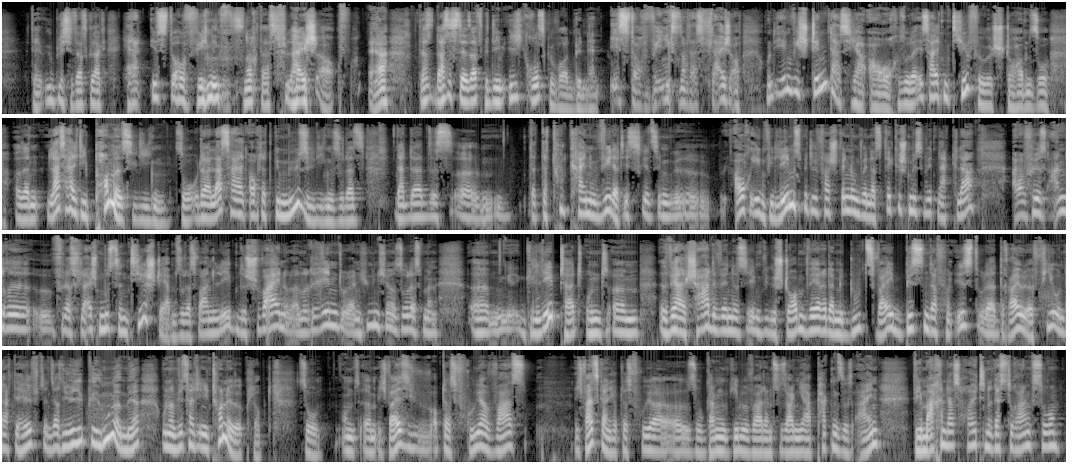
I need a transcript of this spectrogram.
der übliche Satz gesagt, ja, dann isst doch wenigstens noch das Fleisch auf. Ja, das, das ist der Satz, mit dem ich groß geworden bin. Dann isst doch wenigstens noch das Fleisch auf. Und irgendwie stimmt das ja auch. So, da ist halt ein Tier für gestorben. So, und dann lass halt die Pommes liegen. So, oder lass halt auch das Gemüse liegen. So, das, da, da, das, ähm, das, das tut keinem weh. Das ist jetzt im, äh, auch irgendwie Lebensmittelverschwendung, wenn das weggeschmissen wird, na klar. Aber für das andere, äh, für das Fleisch musste ein Tier sterben. So, das war ein lebendes Schwein oder ein Rind oder ein Hühnchen oder so, dass man ähm, gelebt hat. Und ähm, es wäre halt schade, wenn das irgendwie gestorben wäre, damit du zwei Bissen davon isst oder drei oder vier und nach der Hälfte dann sagst, ich habe keinen Hunger mehr und dann wird's halt in die Tonne gekloppt. So. Und ähm, ich weiß nicht, ob das früher war ich weiß gar nicht, ob das früher äh, so gang und gäbe war, dann zu sagen, ja, packen Sie es ein. Wir machen das heute in Restaurants so,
